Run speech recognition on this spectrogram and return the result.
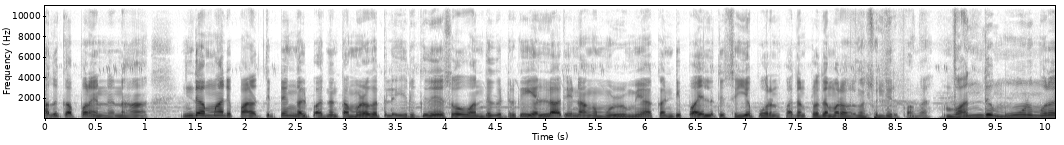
அதுக்கப்புறம் என்னென்னா இந்த மாதிரி பல திட்டங்கள் பார்த்தீங்கன்னா தமிழகத்தில் இருக்குது. ஸோ வந்துக்கிட்டு இருக்குது எல்லாத்தையும் நாங்கள் முழுமையாக கண்டிப்பாக எல்லாத்தையும் செய்ய போகிறோன்னு பார்த்தா பிரதமர் அவர்கள் சொல்லியிருப்பாங்க. வந்து மூணு முறை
